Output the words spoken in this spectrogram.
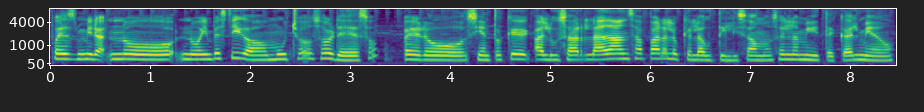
Pues mira, no, no he investigado mucho sobre eso, pero siento que al usar la danza para lo que la utilizamos en la miniteca del miedo,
